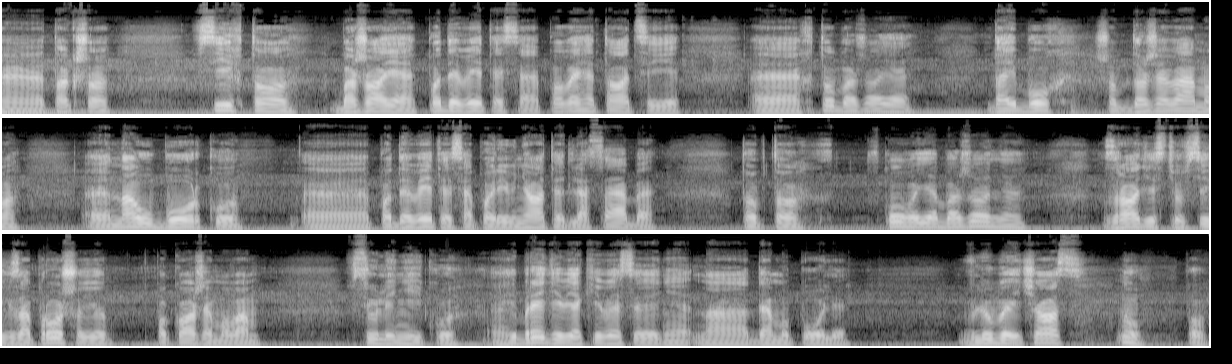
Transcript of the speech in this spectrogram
Е, Так що всі, хто бажає подивитися по вегетації, хто бажає, дай Бог, щоб доживемо на уборку, подивитися, порівняти для себе. Тобто, в кого є бажання, з радістю всіх запрошую, покажемо вам всю лінійку гібридів, які висаджені на демополі. В будь-який час, ну, по,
